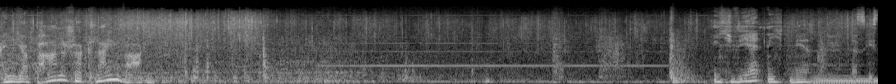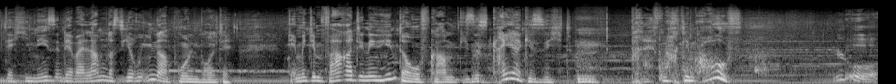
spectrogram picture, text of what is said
Ein japanischer Kleinwagen. Werd nicht mehr. Das ist der Chinese, der bei Lam das Heroin abholen wollte. Der mit dem Fahrrad in den Hinterhof kam, dieses Geiergesicht. Preff macht ihm auf. Lo,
